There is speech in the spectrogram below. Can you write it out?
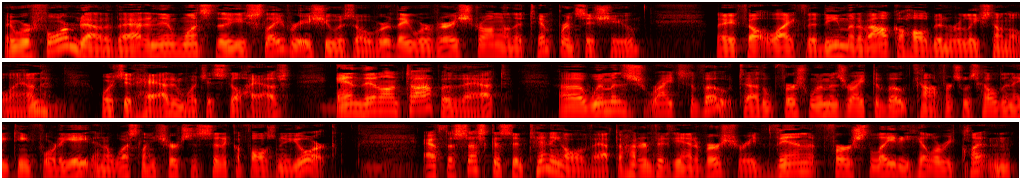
They were formed out of that, and then once the slavery issue was over, they were very strong on the temperance issue. They felt like the demon of alcohol had been released on the land, which it had and which it still has. And then on top of that, uh, women's rights to vote. Uh, the first women's right to vote conference was held in 1848 in a Wesleyan church in Seneca Falls, New York. At the sesquicentennial of that, the 150th anniversary, then First Lady Hillary Clinton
